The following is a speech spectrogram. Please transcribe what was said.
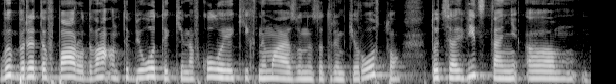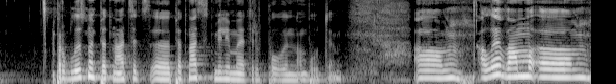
ви берете в пару два антибіотики, навколо яких немає зони затримки росту, то ця відстань ем, приблизно 15, е, 15 мм повинна бути. Ем, Але вам ем,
